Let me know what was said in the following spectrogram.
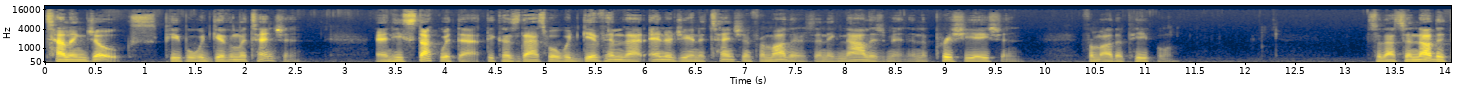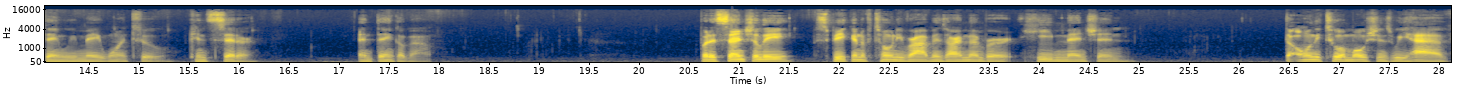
telling jokes, people would give him attention. And he stuck with that because that's what would give him that energy and attention from others and acknowledgement and appreciation from other people. So that's another thing we may want to consider and think about. But essentially, speaking of Tony Robbins, I remember he mentioned the only two emotions we have,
